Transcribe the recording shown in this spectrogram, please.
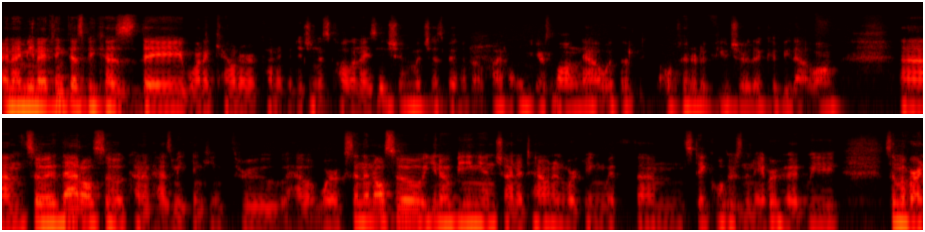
and I mean, I think that's because they want to counter kind of indigenous colonization, which has been about 500 years long now, with an alternative future that could be that long. Um, so that also kind of has me thinking through how it works. And then also, you know, being in Chinatown and working with um, stakeholders in the neighborhood, we, some of our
